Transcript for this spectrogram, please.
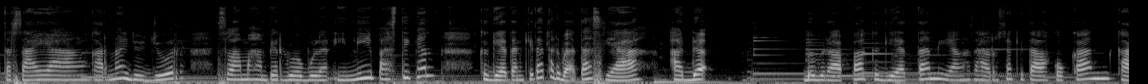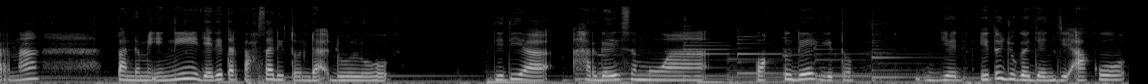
tersayang. Karena jujur selama hampir dua bulan ini pasti kan kegiatan kita terbatas ya. Ada beberapa kegiatan yang seharusnya kita lakukan karena pandemi ini jadi terpaksa ditunda dulu. Jadi ya hargai semua waktu deh gitu. Jadi itu juga janji aku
